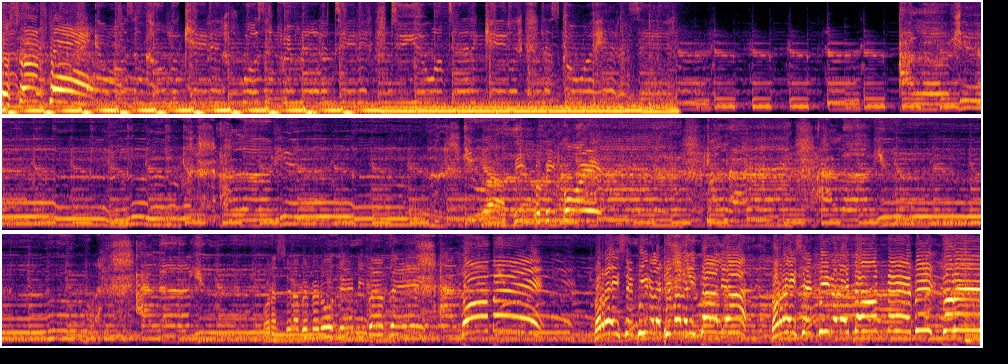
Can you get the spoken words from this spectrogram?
Padre Santo. Buonasera, benvenuti, happy birthday! Vorrei sentire le più belle d'Italia! Vorrei sentire le donne vittorie!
